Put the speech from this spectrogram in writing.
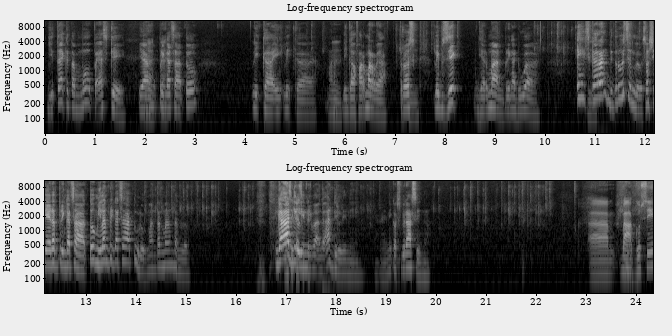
kita ketemu PSG yang Nah, peringkat satu Liga Liga mana Hmm. Liga Farmer ya terus Hmm. Leipzig Jerman peringkat dua eh Hmm. sekarang diterusin loh Sociedad peringkat satu Milan peringkat satu loh mantan mantan loh nggak Asik, adil asik. ini pak nggak adil ini Nah, ini konspirasi nih Em, bagus sih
